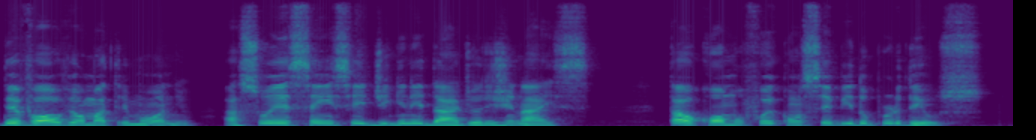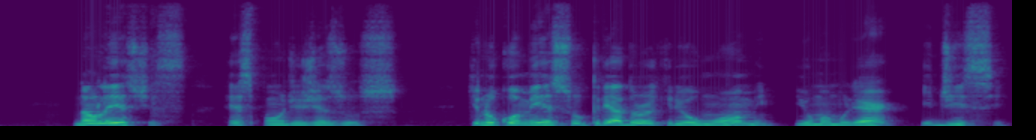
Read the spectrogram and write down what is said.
devolve ao matrimônio a sua essência e dignidade originais, tal como foi concebido por Deus. Não lestes? Responde Jesus, que no começo o Criador criou um homem e uma mulher e disse:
